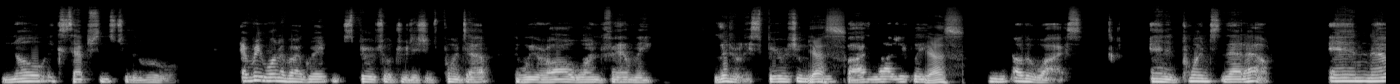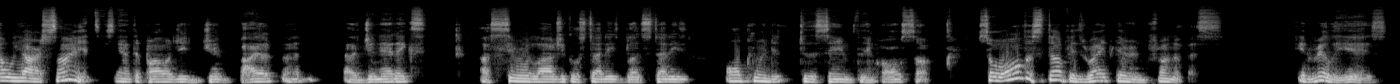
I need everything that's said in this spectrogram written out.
no exceptions to the rule, Every one of our great spiritual traditions points out that we are all one family, literally, spiritually, yes. biologically, yes. otherwise. And it points that out. And now we are scientists, anthropology, gen- bio, uh, uh, genetics, uh, serological studies, blood studies, all pointed to the same thing also. So all the stuff is right there in front of us. It really is.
